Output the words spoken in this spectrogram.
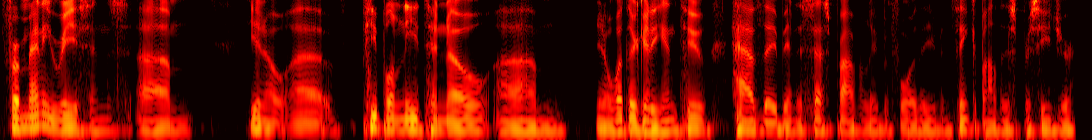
for many reasons. Um, you know, uh, people need to know, um, you know, what they're getting into. Have they been assessed properly before they even think about this procedure?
